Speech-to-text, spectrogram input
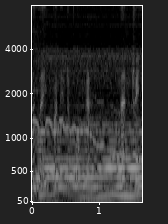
நன்றி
